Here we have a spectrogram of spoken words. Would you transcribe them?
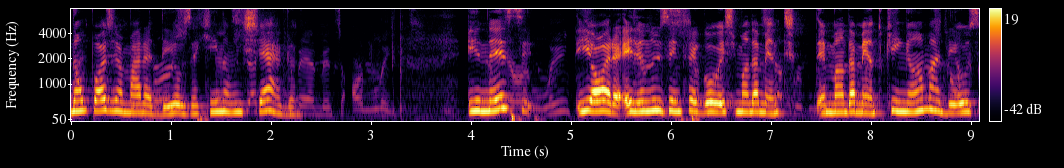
não pode amar a Deus, a quem não enxerga. E nesse e ora, ele nos entregou este mandamento, eh, mandamento: quem ama a Deus,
